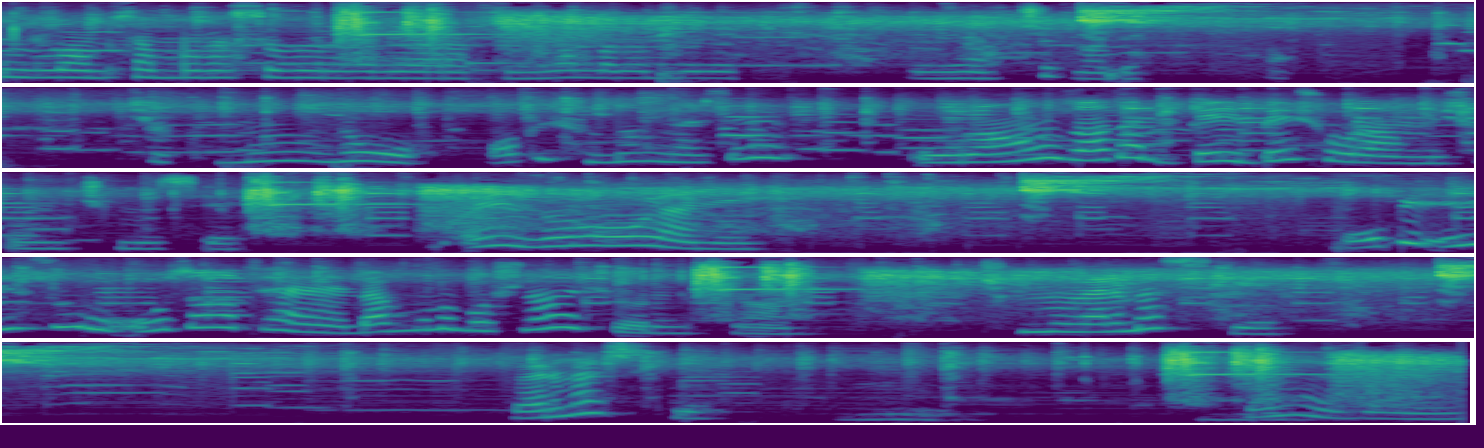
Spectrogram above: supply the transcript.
Allah'ım sen bana sabır ver yarabbim. Valla ben böyle ya, çıkmadı. Çıkmıyor. Abi şundan versene. Oranı zaten 5 oranmış onun çıkması. En zoru o yani. Abi en zoru o zaten. Ben bunu boşuna açıyorum şu an. Çıkma vermez ki. Vermez ki. Vermez yani.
